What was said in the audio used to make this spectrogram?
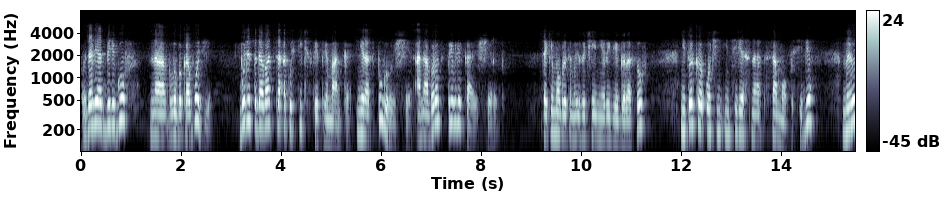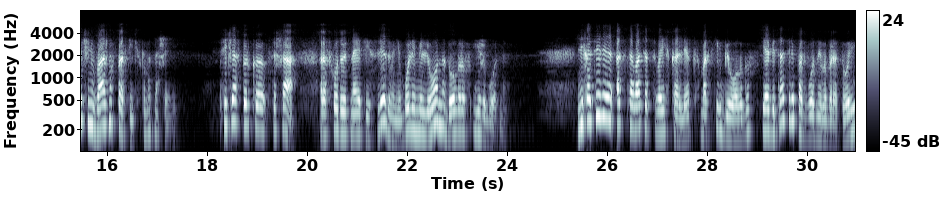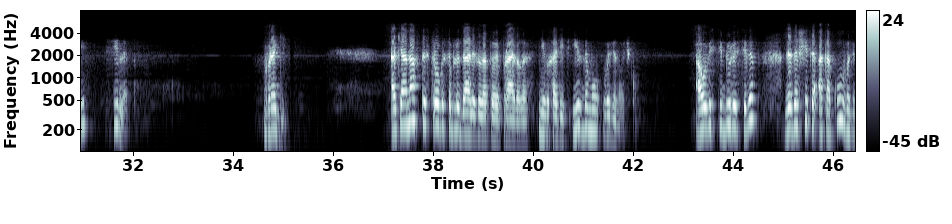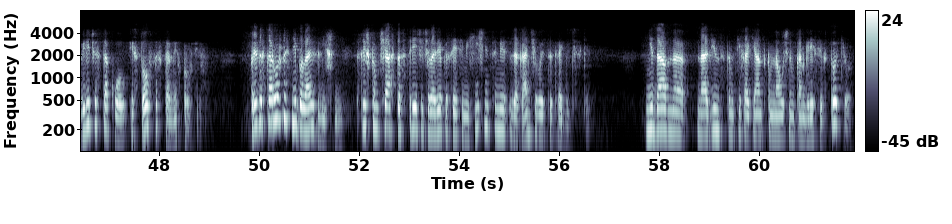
Вдали от берегов, на глубоководье, будет подаваться акустическая приманка, не распугивающая, а наоборот привлекающая рыб. Таким образом, изучение рыбьих голосов не только очень интересно само по себе, но и очень важно в практическом отношении. Сейчас только в США расходуют на эти исследования более миллиона долларов ежегодно. Не хотели отставать от своих коллег, морских биологов и обитателей подводной лаборатории СИЛЭП. Враги. Океанавты строго соблюдали золотое правило не выходить из дому в одиночку. А у вестибюля Селеп для защиты от акул возвели частокол из толстых стальных прутьев. Предосторожность не была излишней. Слишком часто встречи человека с этими хищницами заканчиваются трагически. Недавно на 11-м Тихоокеанском научном конгрессе в Токио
